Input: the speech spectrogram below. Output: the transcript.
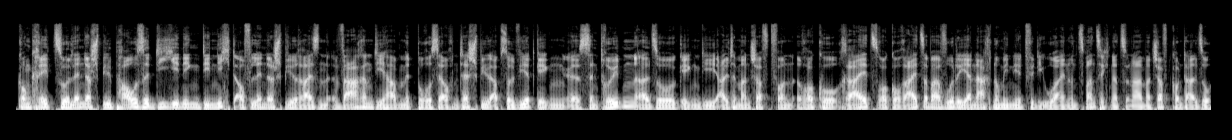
Konkret zur Länderspielpause. Diejenigen, die nicht auf Länderspielreisen waren, die haben mit Borussia auch ein Testspiel absolviert gegen äh, Sentröden, also gegen die alte Mannschaft von Rocco Reitz. Rocco Reitz aber wurde ja nachnominiert für die U21-Nationalmannschaft, konnte also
